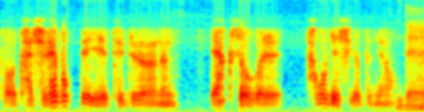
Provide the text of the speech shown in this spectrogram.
또 다시 회복되게 되리라는 약속을 하고 계시거든요. 네.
